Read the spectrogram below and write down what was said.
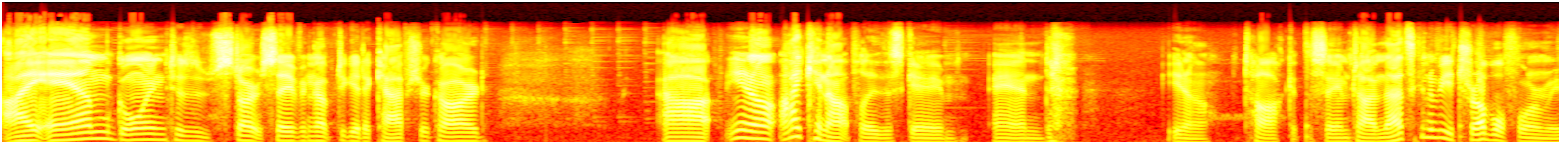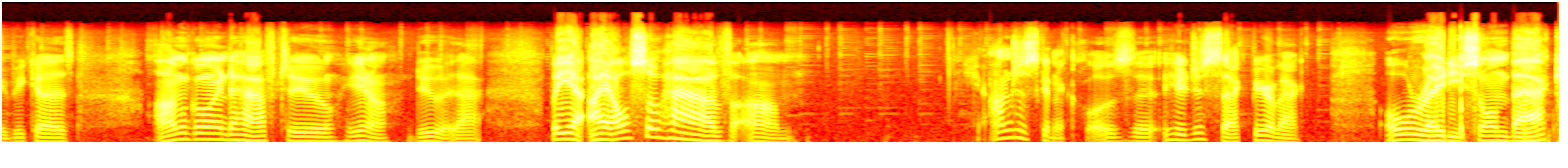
I am going to start saving up to get a capture card. Uh, you know, I cannot play this game and you know, talk at the same time. That's going to be trouble for me because I'm going to have to, you know, do that. But yeah, I also have um I'm just gonna close it. Here, just a sec. Be right back. Alrighty, so I'm back,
